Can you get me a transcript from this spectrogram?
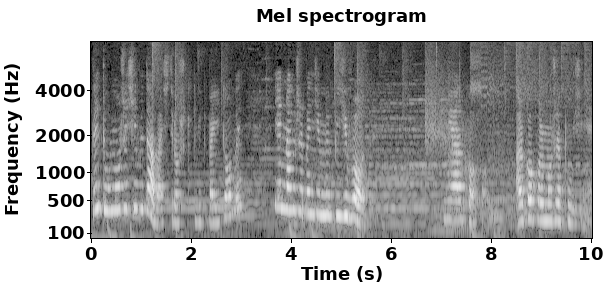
tytuł może się wydawać troszkę clickbaitowy, jednakże będziemy pić wody. Nie alkohol. Alkohol może później.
